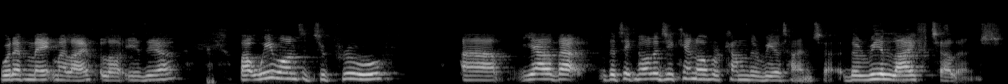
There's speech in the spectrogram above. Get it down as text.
would have made my life a lot easier. But we wanted to prove, uh, yeah, that the technology can overcome the real time, the real life challenge.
